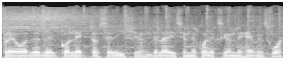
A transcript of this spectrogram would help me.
pre-order del Collector's Edition, de la edición de colección de Heavensward.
